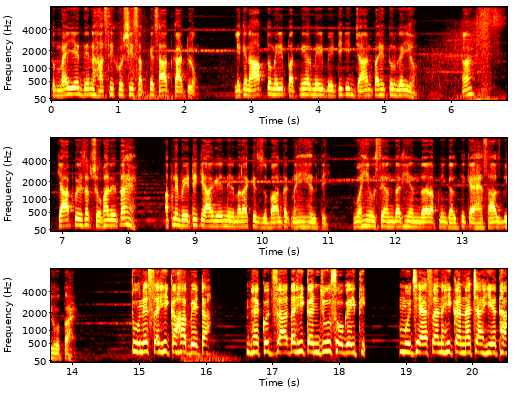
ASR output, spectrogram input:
तो मैं ये दिन हँसी खुशी सबके साथ काट लूँ। लेकिन आप तो मेरी पत्नी और मेरी बेटी की जान पर ही तुर गई हो, हा? क्या आपको ये सब शोभा देता है? अपने बेटे के आगे निर्मला की ज़ुबान तक नहीं हिलती, वहीं उसे अंदर ही अंदर अपनी गलती का एहसास भी होता है। तूने सही कहा बेटा, मैं कुछ ज़्यादा ही कंजूस हो गई थी, मुझे ऐसा नहीं करना चाहिए था।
